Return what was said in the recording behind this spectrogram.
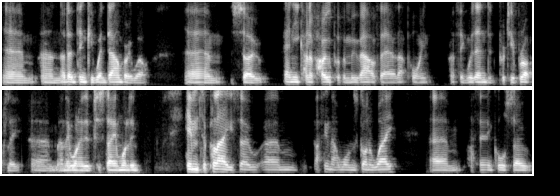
um, and I don't think it went down very well. Um, so any kind of hope of a move out of there at that point, I think, was ended pretty abruptly, and they wanted him to stay and wanted him him to play. So um, I think that one's gone away. Um, I think also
